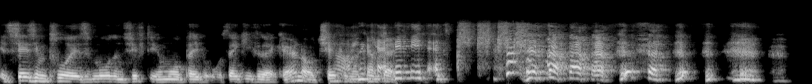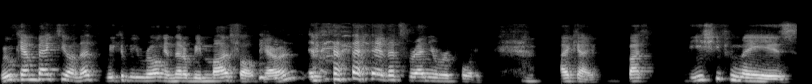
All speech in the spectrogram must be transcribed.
It says employers of more than 50 or more people. Well, thank you for that, Karen. I'll check Oh, and I'll come back. we'll come back to you on that. We could be wrong, and that'll be my fault, Karen. That's for annual reporting. Okay, but the issue for me is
